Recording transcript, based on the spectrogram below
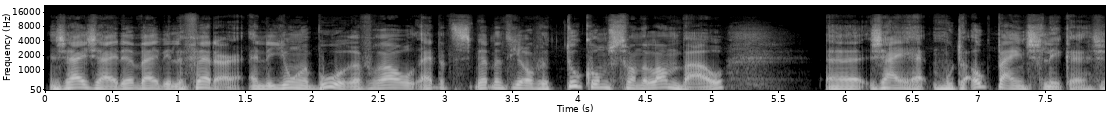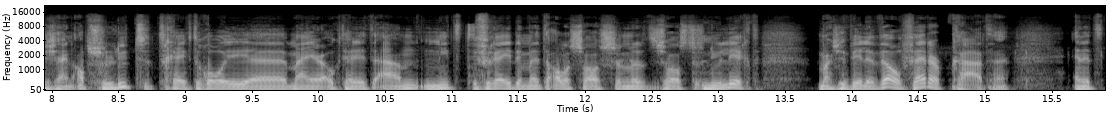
En zij zeiden, wij willen verder. En de jonge boeren, vooral, hè, dat, we hebben het hier over de toekomst van de landbouw. Eh, zij moeten ook pijn slikken. Ze zijn absoluut, het geeft Roy eh, Meijer ook de hele tijd aan, niet tevreden met alles zoals, zoals het nu ligt. Maar ze willen wel verder praten. En het,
